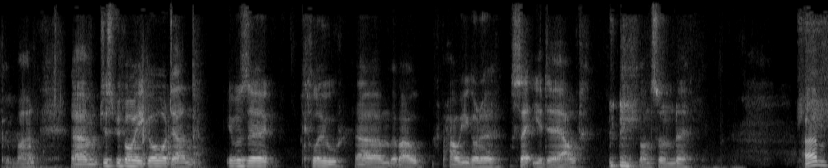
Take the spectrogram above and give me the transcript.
Good man. Um, just before you go, Dan, give us a clue um, about how you're going to set your day out on Sunday. Um,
